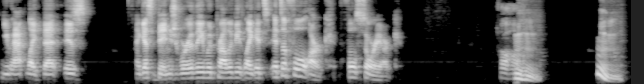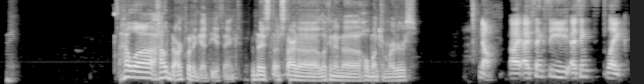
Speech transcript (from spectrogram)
you have like that is, I guess, binge worthy would probably be like it's it's a full arc, full story arc. Uh-huh. Mhm. Hmm. How uh how dark would it get? Do you think? Would they st- start uh looking into a whole bunch of murders? No, I, I think the I think like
